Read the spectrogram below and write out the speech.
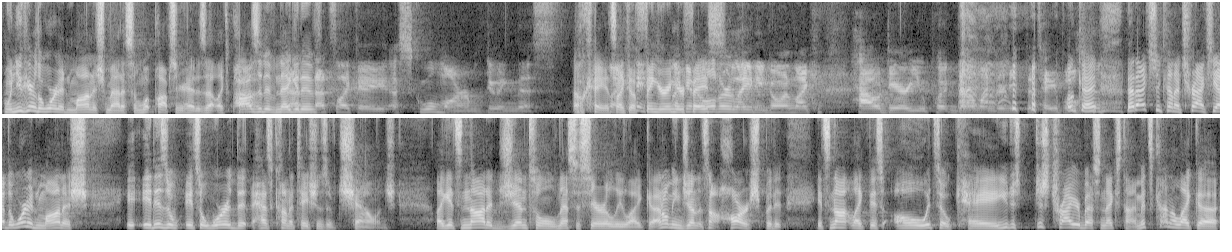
When you hear the word admonish, Madison, what pops in your head? Is that like positive, Uh, that- negative? that's like a, a school marm doing this. okay, it's like, a finger in like your an face. older lady going like, "How dare you put gum underneath the table?" okay, that actually kind of tracks. Yeah, the word admonish, it, it is a, it's a word that has connotations of challenge. Like it's not a gentle necessarily like I don't mean gentle, it's not harsh, but it, it's not like this, oh, it's okay. You just just try your best next time. It's kind of like a,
